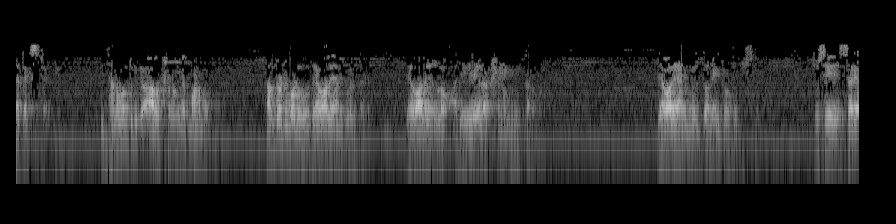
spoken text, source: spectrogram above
దట్ ఎక్స్టెంట్. ఈ ధనవంతుడికి ఆ లక్షణం నిర్మాణం అవుతుంది దాంతో వాడు దేవాలయానికి వెళ్తాడు. దేవాలయంలో అదే లక్షణం మీకు కనబడుతుంది దేవాలయానికి వెళ్తూనే ఇటువంటి చూస్తాడు. చూసి సరే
